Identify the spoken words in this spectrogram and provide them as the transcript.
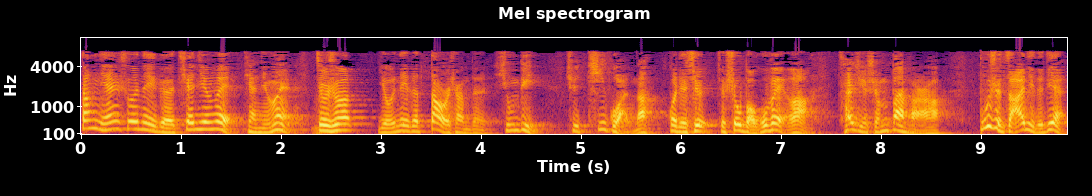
当年说那个天津卫，天津卫就是说有那个道上的兄弟去踢馆呐，或者去去收保护费啊，采取什么办法啊？不是砸你的店，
